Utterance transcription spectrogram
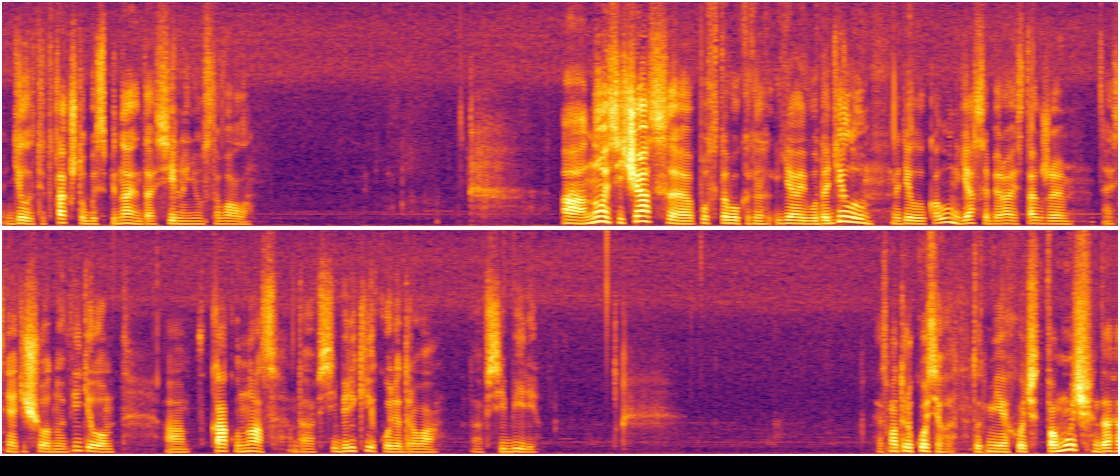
делать это так, чтобы спина да, сильно не уставала. А, ну а сейчас, э, после того, как я его доделаю, доделаю колонн, я собираюсь также э, снять еще одно видео, а, как у нас да, в сибиряки коли дрова, да, в Сибири. Я смотрю, Кося тут мне хочет помочь, да,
